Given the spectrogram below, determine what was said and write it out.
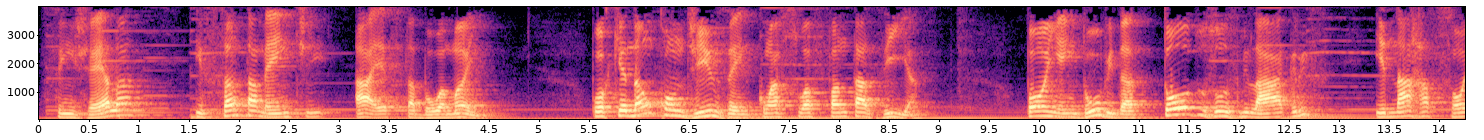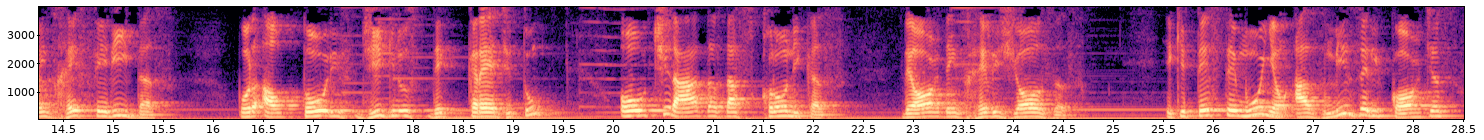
singela e santamente a esta boa mãe, porque não condizem com a sua fantasia, põe em dúvida todos os milagres e narrações referidas por autores dignos de crédito ou tiradas das crônicas de ordens religiosas e que testemunham as misericórdias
